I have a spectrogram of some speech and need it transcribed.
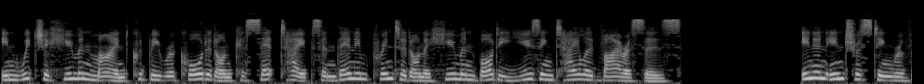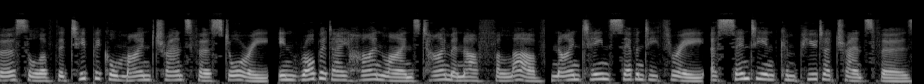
in which a human mind could be recorded on cassette tapes and then imprinted on a human body using tailored viruses. In an interesting reversal of the typical mind transfer story, in Robert A. Heinlein's Time Enough for Love 1973, a sentient computer transfers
